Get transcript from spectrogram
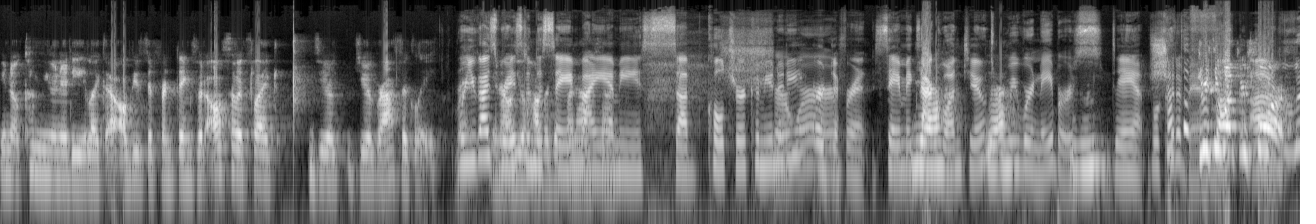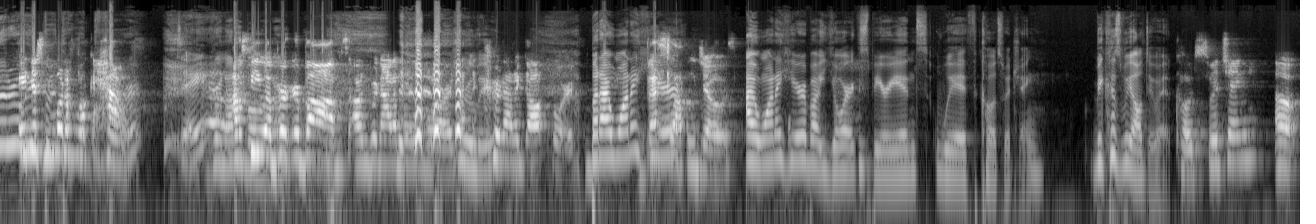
you know community, like all these different things. But also it's like ge- geographically. Were you guys You know, raised in the same different accent. Miami subculture community were. or different? Same exact Yeah, one too? yeah. we were neighbors mm-hmm. Damn. well Shut could have the been Three, two, one, three, fuck four. Literally in this three, two, one, motherfucking house. Damn. Granada I'll see you at Burger Bob's on Granada Boulevard, Truly. Granada Golf Course. but I want to Best hear sloppy joes. I want to hear about your experience with code switching because we all do it. code switching. Oh,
